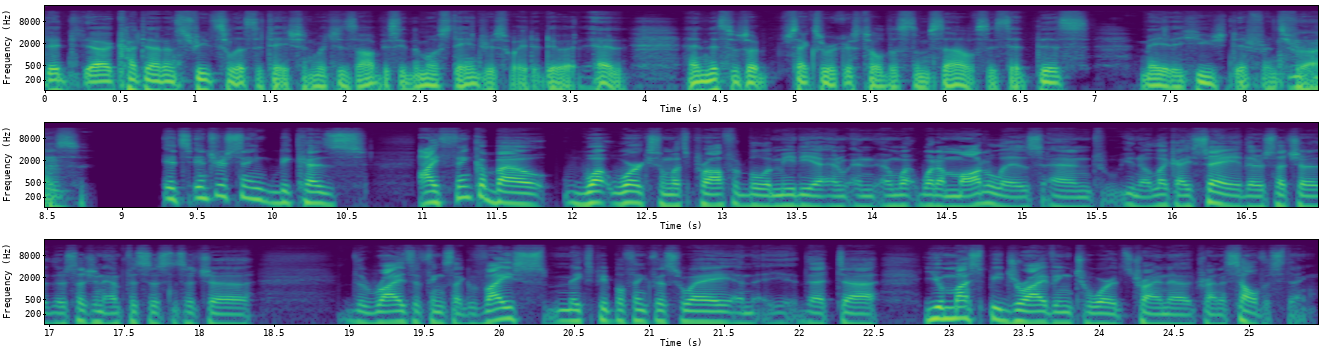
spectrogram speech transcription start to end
it uh, cut down on street solicitation, which is obviously the most dangerous way to do it. And and this was what sex workers told us themselves. They said this made a huge difference for mm-hmm. us. It's interesting because I think about what works and what's profitable in media and, and, and what, what a model is. And, you know, like I say, there's such a there's such an emphasis and such a the rise of things like Vice makes people think this way, and that uh, you must be driving towards trying to trying to sell this thing,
